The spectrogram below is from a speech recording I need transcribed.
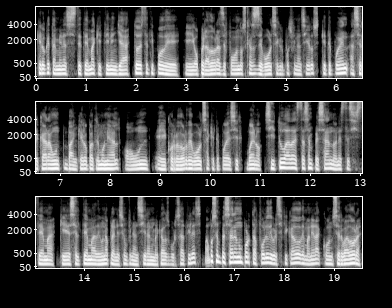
Creo que también es este tema que tienen ya todo este tipo de eh, operadoras de fondos, casas de bolsa, grupos financieros que te pueden acercar a un banquero patrimonial o un eh, corredor de bolsa que te puede decir, bueno, si tú estás empezando en este sistema que es el tema de una planeación financiera en mercados bursátiles, vamos a empezar en un portafolio diversificado de manera conservadora,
